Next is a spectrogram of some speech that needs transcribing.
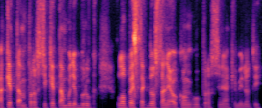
A keď tam proste, keď tam bude Brook Lopez, tak dostane Okongwu proste nejaké minuty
